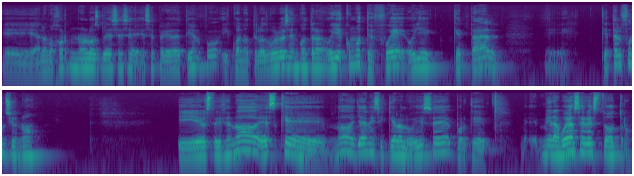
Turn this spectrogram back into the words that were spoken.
Eh, a lo mejor no los ves ese, ese periodo de tiempo y cuando te los vuelves a encontrar, oye, ¿cómo te fue? Oye, ¿qué tal? Eh, ¿qué tal funcionó? Y ellos te dicen, no, es que, no, ya ni siquiera lo hice porque, mira, voy a hacer esto otro.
